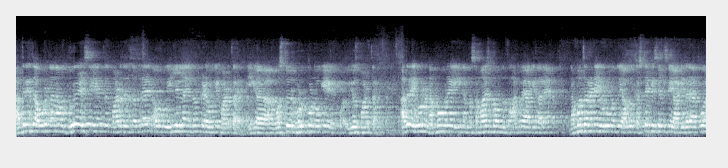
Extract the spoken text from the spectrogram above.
ಆದ್ರಿಂದ ಅವ್ರನ್ನ ನಾವು ದೂರ ಇಳಿಸಿ ಅಂತ ಮಾಡೋದಂತಂದ್ರೆ ಅವರು ಇಲ್ಲಿಲ್ಲ, ಇನ್ನೊಂದ್ ಕಡೆ ಹೋಗಿ ಮಾಡ್ತಾರೆ. ಈಗ ವಸ್ತು ಹುಡ್ಕೊಂಡು ಹೋಗಿ ಯೂಸ್ ಮಾಡ್ತಾರೆ. ಆದ್ರೆ ಇವರು ನಮ್ಮವರೇ, ಈ ನಮ್ಮ ಸಮಾಜದ ಒಂದು ಭಾಗವೇ ಆಗಿದ್ದಾರೆ. ನಮ್ಮ ತರನೇ ಇವರು ಒಂದು ಯಾವುದೋ ಕಷ್ಟಕ್ಕೆ ಸಿಲುಸಿ ಆಗಿದ್ದಾರೆ ಅಥವಾ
